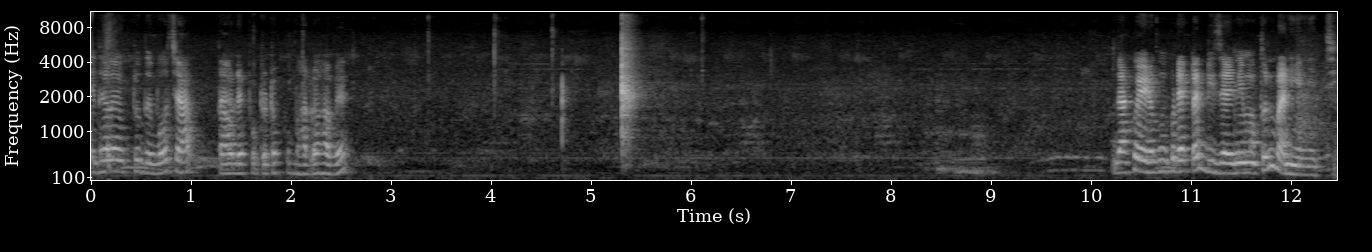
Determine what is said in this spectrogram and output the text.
এধারে একটু দেবো চাপ, তাহলে ফুটোটা খুব ভালো হবে। দেখো এরকম করে একটা ডিজাইনের মতন বানিয়ে নিচ্ছি।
